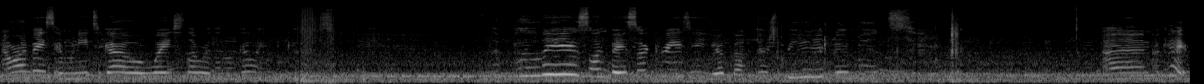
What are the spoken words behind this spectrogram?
now we're on base and we need to go way slower than we're going because the police on base are crazy about their speed limits. Um, okay.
